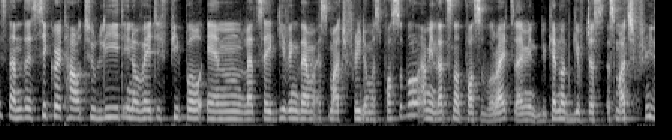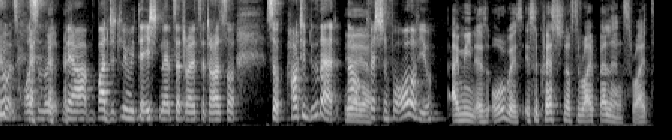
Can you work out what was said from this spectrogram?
Is then the secret how to lead innovative people in, let's say, giving them as much freedom as possible? I mean, that's not possible, right? I mean, you cannot give just as much freedom as possible. there are budget limitation, etc., etc. So, so how to do that? Yeah, now, yeah. question for all of you. I mean, as always, it's a question of the right balance, right?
